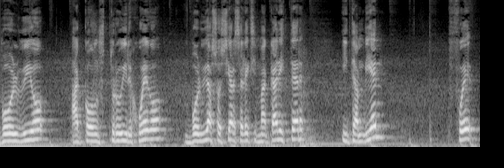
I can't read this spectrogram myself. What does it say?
volvió a construir juego, volvió a asociarse a Alexis McAllister y también fue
